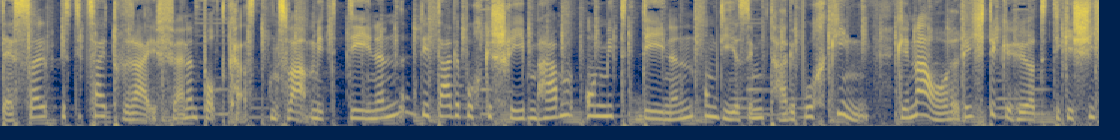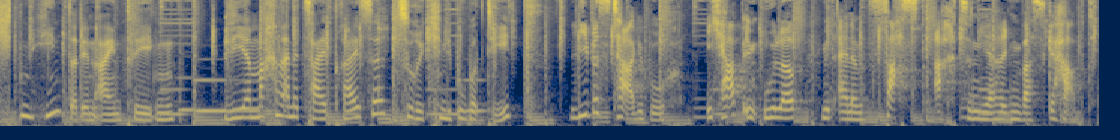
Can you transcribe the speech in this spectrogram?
deshalb ist die Zeit reif für einen Podcast. Und zwar mit denen, die Tagebuch geschrieben haben und mit denen, um die es im Tagebuch ging. Genau, richtig gehört, die Geschichten hinter den Einträgen. Wir machen eine Zeitreise zurück in die Pubertät. Liebes Tagebuch, ich habe im Urlaub mit einem fast 18-Jährigen was gehabt.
